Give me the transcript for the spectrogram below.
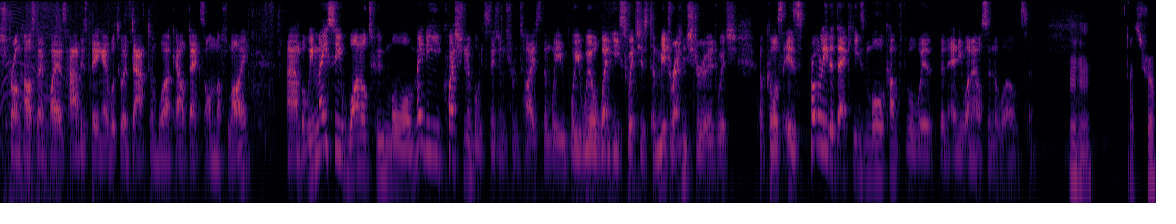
strong Hearthstone players have is being able to adapt and work out decks on the fly. Um, but we may see one or two more, maybe questionable decisions from Thijs than we, we will when he switches to mid-range Druid, which, of course, is probably the deck he's more comfortable with than anyone else in the world. So. Mm-hmm. That's true.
